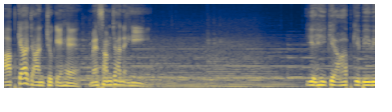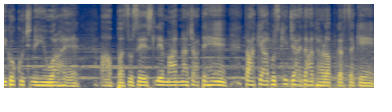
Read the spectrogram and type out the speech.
आप क्या जान चुके हैं? मैं समझा नहीं। यही कि आपकी बीवी को कुछ नहीं हुआ है। आप बस उसे इसलिए मारना चाहते हैं ताकि आप उसकी जायदाद हड़प कर सकें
